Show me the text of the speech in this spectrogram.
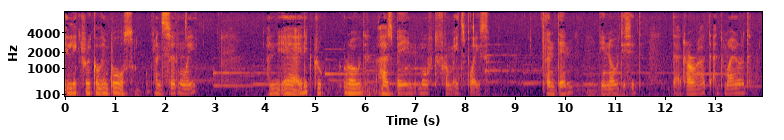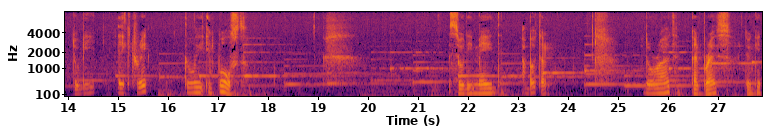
electrical impulse. And suddenly an uh, electrode has been moved from its place. And then they noticed that a rat admired to be electrically impulsed. So they made a button. The rat can press to get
